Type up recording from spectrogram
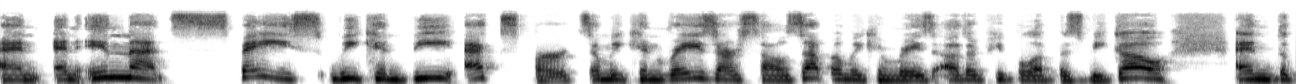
And, and in that space, we can be experts and we can raise ourselves up and we can raise other people up as we go. And the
